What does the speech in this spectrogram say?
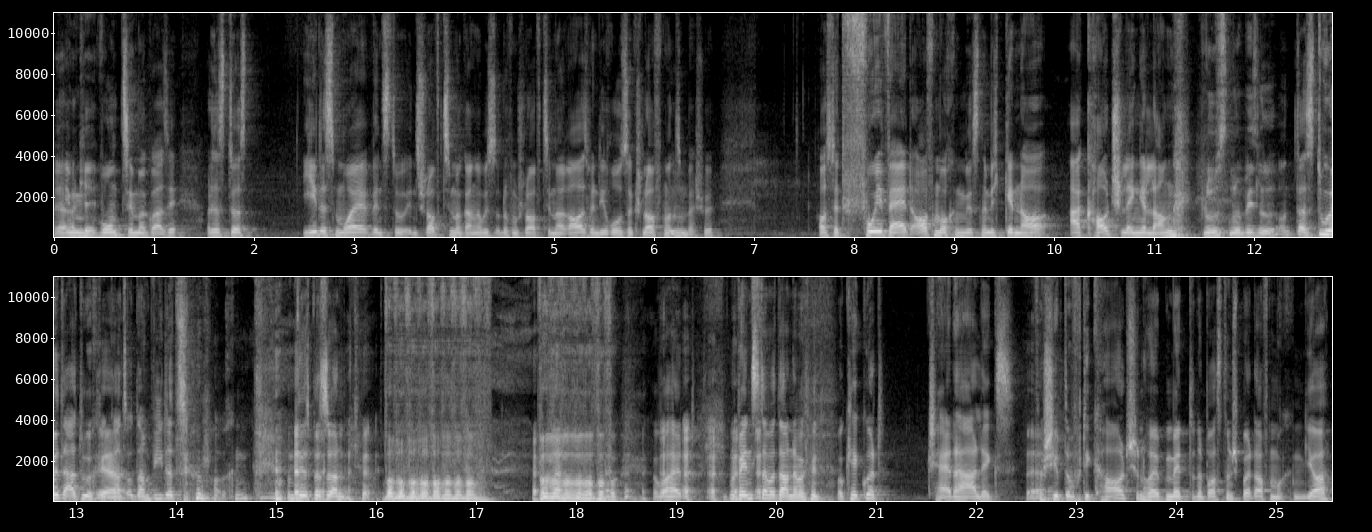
ja, Im okay. Wohnzimmer quasi. Und das heißt, du hast jedes Mal, wenn du ins Schlafzimmer gegangen bist oder vom Schlafzimmer raus, wenn die Rosa geschlafen hat Mhm. zum Beispiel, hast du halt voll weit aufmachen müssen, nämlich genau eine Couchlänge lang. Plus nur ein bisschen. Und dass du halt auch durchgehen Ja. kannst und dann wieder zu machen. Und das bei so einem. Aber halt, und wenn es aber dann nämlich mit, okay, gut, gescheiter Alex, verschiebt einfach die Couch einen halben Meter, dann passt du einen Spalt aufmachen. Ja,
